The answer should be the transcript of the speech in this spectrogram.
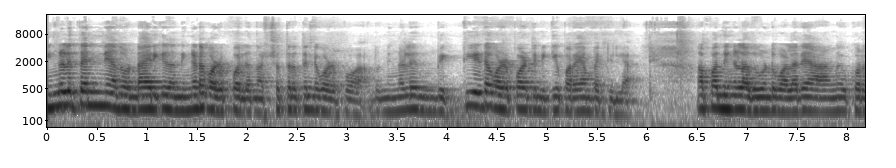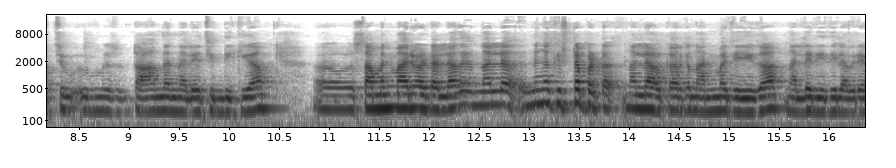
നിങ്ങളിൽ തന്നെ അത് ഉണ്ടായിരിക്കുന്നത് നിങ്ങളുടെ കുഴപ്പമല്ല നക്ഷത്രത്തിന്റെ കുഴപ്പമാണ്. അത് നിങ്ങൾ വ്യക്തിയുടെ കുഴപ്പമായിട്ട് എനിക്ക് പറയാൻ പറ്റില്ല. അപ്പം നിങ്ങൾ അതുകൊണ്ട് വളരെ അങ്ങ് കുറച്ച് താന്ന നിലയിൽ ചിന്തിക്കുക. സമന്മാരുമായിട്ടല്ലാതെ നല്ല നിങ്ങൾക്ക് ഇഷ്ടപ്പെട്ട നല്ല ആൾക്കാർക്ക് നന്മ ചെയ്യുക നല്ല രീതിയിൽ അവരെ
